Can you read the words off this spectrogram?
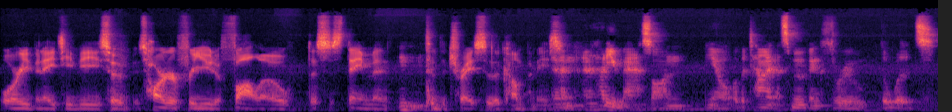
or even ATV. So it's harder for you to follow the sustainment mm-hmm. to the trace of the companies. And, and how do you mass on, you know, a battalion that's moving through the woods?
